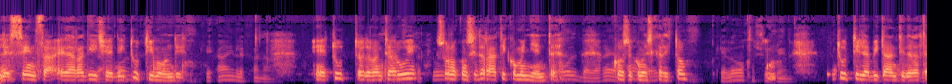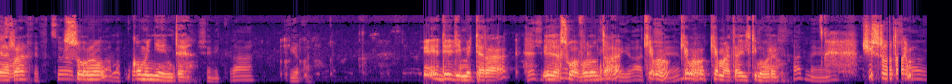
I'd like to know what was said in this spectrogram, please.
L'essenza e la radice di tutti i mondi e tutto davanti a Lui sono considerati come niente, così come è scritto. Tutti gli abitanti della terra sono come niente ed egli metterà la sua volontà chiamata il timore. Ci sono tre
